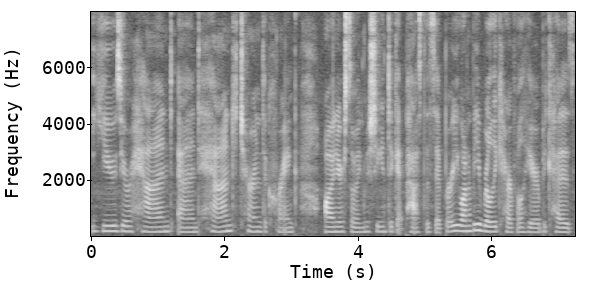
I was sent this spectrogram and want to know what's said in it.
use your hand and hand turn the crank on your sewing machine to get past the zipper. You want to be really careful here because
